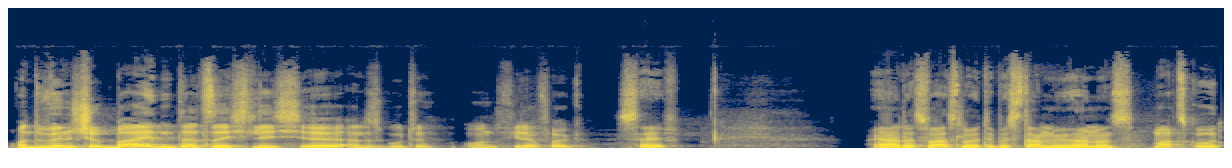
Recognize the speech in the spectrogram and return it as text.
und wünsche beiden tatsächlich äh, alles Gute und viel Erfolg. Safe. Ja, das war's, Leute. Bis dann. Wir hören uns. Macht's gut.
